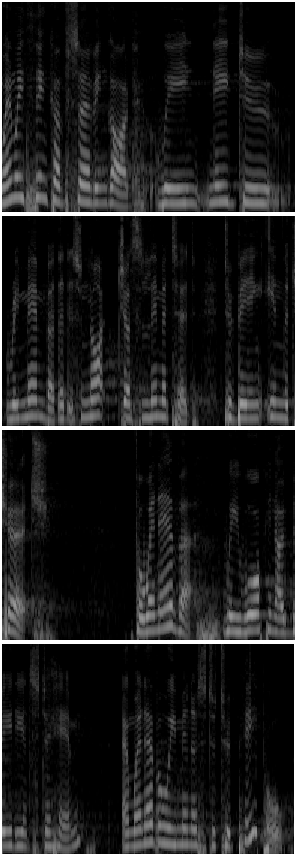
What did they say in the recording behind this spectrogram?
When we think of serving God, we need to remember that it's not just limited to being in the church. For whenever we walk in obedience to Him and whenever we minister to people,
